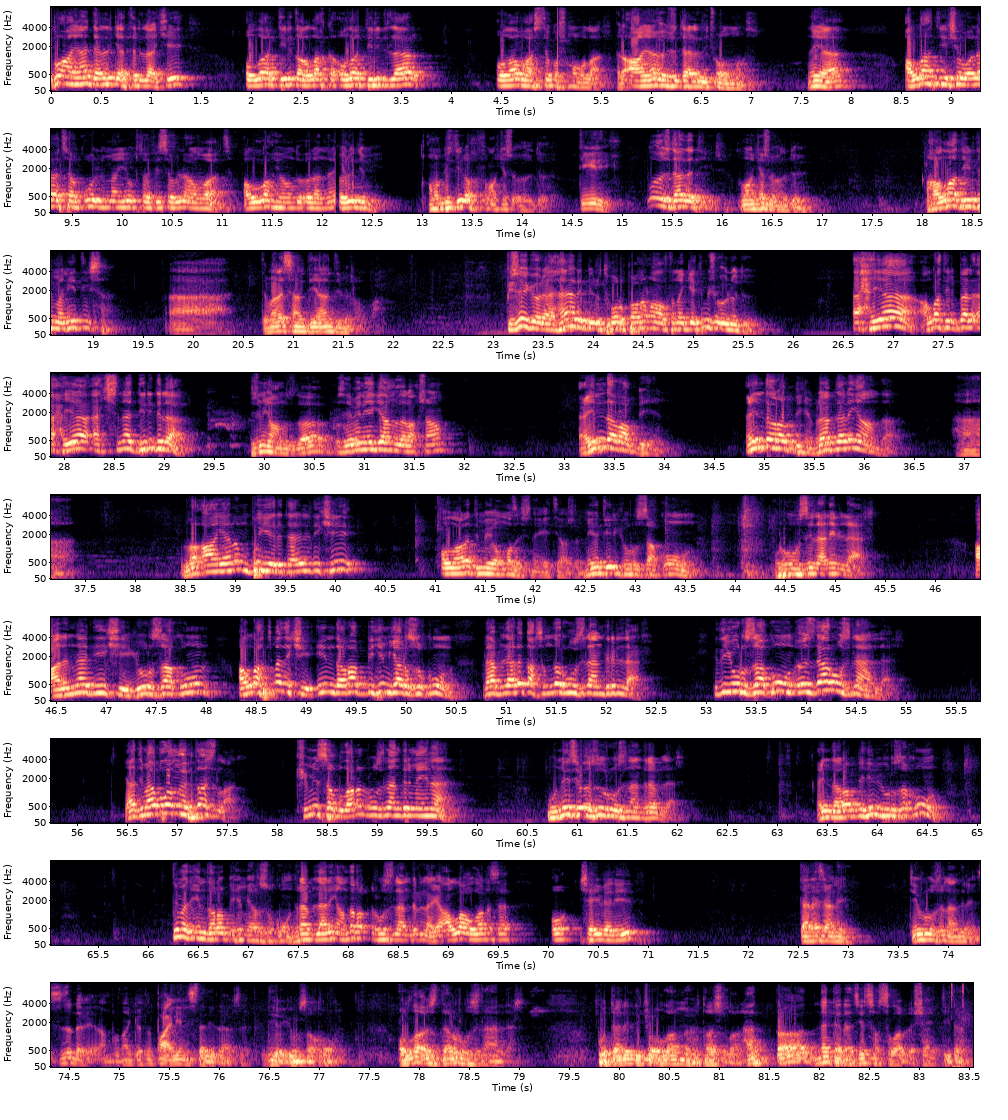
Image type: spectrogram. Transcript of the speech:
Bu ayəni dəlil gətirirlər ki, onlar diridir Allah, onlar diridirlər, onlar vasitə qoşmaq olar. Yəni ayənin özü dəlildir ki, olmaz. Niyə? Allah deyir ki, "Və la taqul men yuqta fi sabil amvat." Allah yanında ölənlər ölü demir. Amma biz deyirik filan kəs öldü. Deyirik. Bu özləri də deyir, filan kəs öldü. Allah deyir, demə niyə deyirsən? Hə, deməli sən deyən demir Allah. Bizə görə hər bir torpağın altına getmiş ölüdür. Əhya, Allah deyir, bəl əhya əksinə diridirlər. Bizim yanımızda. Evə niyə gəlmirlər axşam? İndə Rabbihim. İndə Rabbihim. Rəblərin yanında. Hə. Və ayənin bu yeri dəlildir ki, onlara demək olmaz heç nə ehtiyacı. Niyə deyir yurzaqun? Ruzilənirlər. Alimlər deyir ki, yurzaqun Allah demədi ki, ində Rabbihim yarzuqun. Rəbləri qasında ruziləndirirlər. Dedi yurzaqun, özləri ruzilənirlər. Ya deməli bunlar möhtacdırlar. Kiminsə bunların ruziləndirməyinə. Bu necə özü ruziləndirə bilər? İndə Rabbihim yurzaqun. Demədi ində Rabbihim yarzuqun. Rəblərin yanında ruziləndirirlər. Yəni Allah onlara nəsə o şey verib dərəcəni. Deyir ruziləndirin. Sizə də verirəm. Buradan götürün paylayın istədiklərinizə. Deyir yurzaqun. Allah özləri ruzilənirlər. Bu dəlildir ki, onlar möhtacdırlar. Hətta nə dərəcəyə çatsalar bilər.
